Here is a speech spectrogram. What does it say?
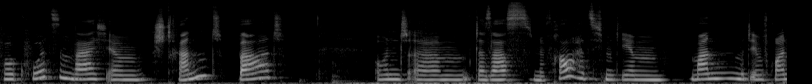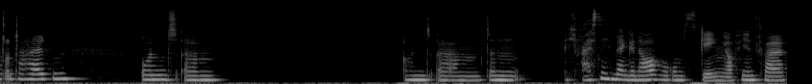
vor kurzem war ich im Strandbad und ähm, da saß eine Frau, hat sich mit ihrem Mann, mit ihrem Freund unterhalten und ähm, und ähm, dann ich weiß nicht mehr genau, worum es ging. Auf jeden Fall.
